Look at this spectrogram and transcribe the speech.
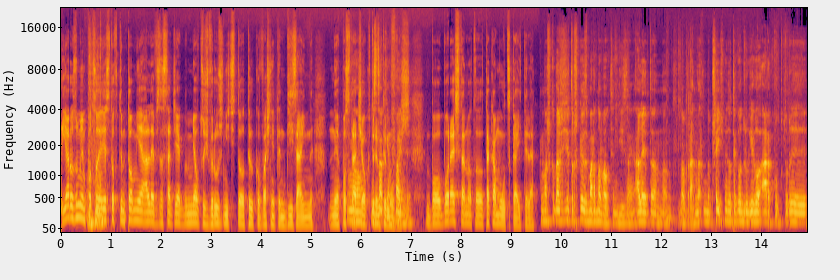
ja rozumiem po co mhm. jest to w tym tomie, ale w zasadzie jakbym miał coś wyróżnić, to tylko właśnie ten design postaci, no, o którym ty mówisz. Bo, bo reszta no to taka młódzka i tyle. No szkoda, że się troszkę zmarnował ten design, ale to no dobra, no, no przejdźmy do tego drugiego arku, który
